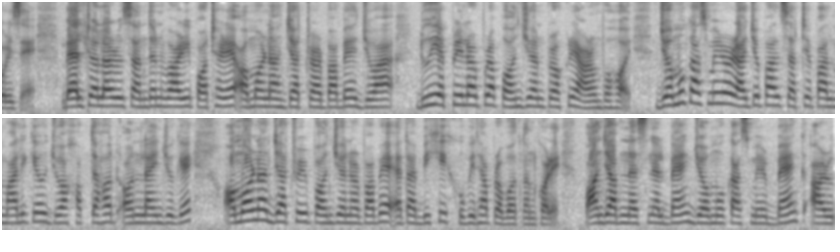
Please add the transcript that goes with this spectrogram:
কৰিছে। বেলতল আৰু চন্দনৱাৰী পথেৰে অমৰনাথ যাত্ৰাৰ বাবে যোৱা দুই এপ্ৰিলৰ পৰা পঞ্জীয়ন প্ৰক্ৰিয়া আৰম্ভ হয়। জম্মু কাশ্মীৰৰ ৰাজ্যপাল সত্যপাল মালিকেও যোৱা সপ্তাহত অনলাইন যোগে অমৰনাথ যাত্ৰীৰ পঞ্জীয়নৰ বাবে এটা বিশেষ সুবিধা প্ৰৱৰ্তন কৰে। Punjab National Bank Jammu Kashmir Bank আৰু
